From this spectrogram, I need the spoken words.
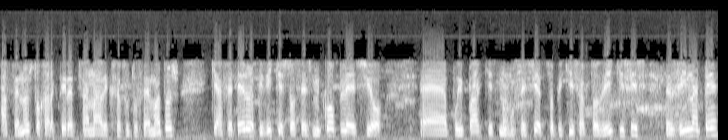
αφενός το χαρακτήρα της ανάδειξης αυτού του θέματος και αφετέρου επειδή και στο θεσμικό πλαίσιο ε, που υπάρχει και στην νομοθεσία της τοπικής αυτοδιοίκησης δύναται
